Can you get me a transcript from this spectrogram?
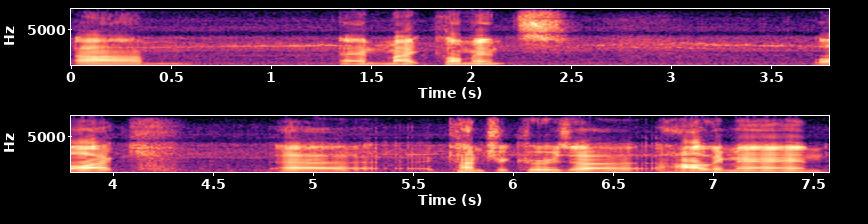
um, and make comments like uh, Country Cruiser, Harley Man,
